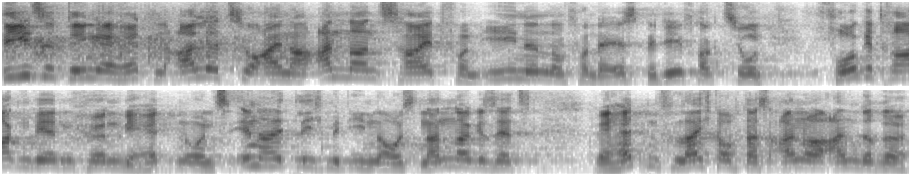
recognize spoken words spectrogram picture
diese Dinge hätten alle zu einer anderen Zeit von Ihnen und von der SPD-Fraktion vorgetragen werden können. Wir hätten uns inhaltlich mit Ihnen auseinandergesetzt. Wir hätten vielleicht auch das eine oder andere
